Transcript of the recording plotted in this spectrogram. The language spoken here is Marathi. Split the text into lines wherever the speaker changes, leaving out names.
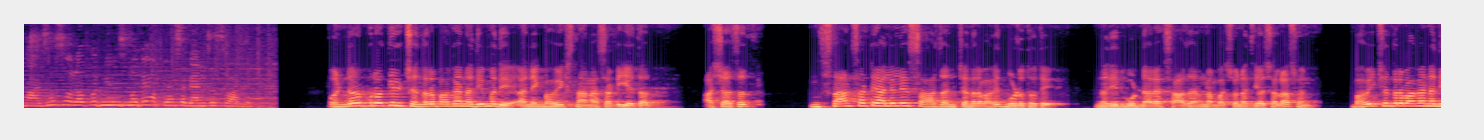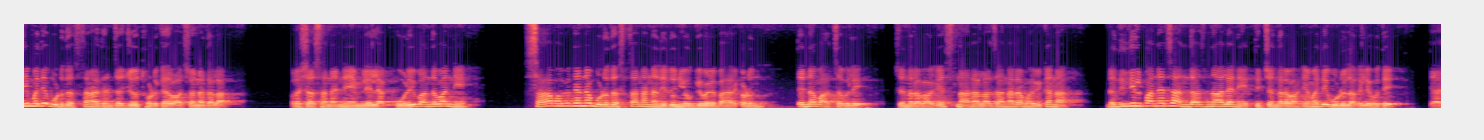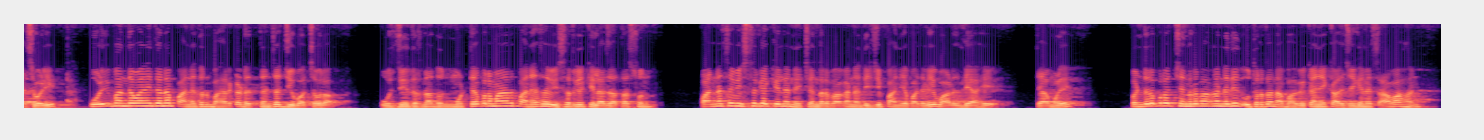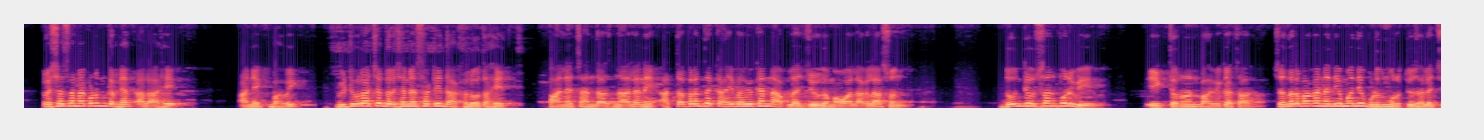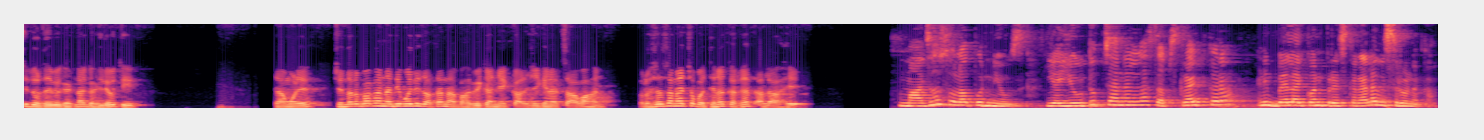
माझं सोलापूर न्यूजमध्ये आपल्या सगळ्यांचं स्वागत.
पंढरपुरातील चंद्रभागा नदीमध्ये अनेक भाविक स्नानासाठी येतात. अशाच स्नानासाठी आलेले सहा जण चंद्रभागेत बुडत होते. नदीत बुडणाऱ्या सहा जणांना वाचवण्यात यश आलं असून भाविक चंद्रभागा नदीमध्ये बुडत असताना त्यांचा जीव थोडक्यात वाचवण्यात आला. प्रशासनाने नेमलेल्या कोळी बांधवांनी सहा भाविकांना बुडत असताना नदीतून योग्य वेळ बाहेर काढून त्यांना वाचवले. चंद्रभागेत स्नानाला जाणाऱ्या भाविकांना नदीतील पाण्याचा अंदाज न आल्याने ते चंद्रभागेमध्ये बुडू लागले होते. त्याचवेळी कोळी बांधवांनी त्यांना पाण्यातून बाहेर काढत त्यांचा जीव वाचवला. उजनी धरणातून मोठ्या प्रमाणात पाण्याचा विसर्ग केला जात असून पाण्याचा विसर्ग केल्याने चंद्रभागा नदीची पाणी पातळी वाढली आहे. त्यामुळे पंढरपुरात चंद्रभागा नदीत उतरताना भाविकांनी काळजी घेण्याचं आवाहन प्रशासनाकडून करण्यात आलं आहे. अनेक भाविक विठुराच्या दर्शनासाठी दाखल होत आहेत. पाण्याचा अंदाज न आल्याने आतापर्यंत काही भाविकांना आपला जीव गमावा लागला असून दोन दिवसांपूर्वी एक तरुण भाविकाचा चंद्रभागा नदीमध्ये बुडून मृत्यू झाल्याची दुर्दैवी घटना घडली होती. त्यामुळे चंद्रभागा नदीमध्ये जाताना भाविकांनी काळजी घेण्याचं आवाहन प्रशासनाच्या वतीनं करण्यात आलं आहे.
माझं सोलापूर न्यूज या यूट्यूब चॅनलला सबस्क्राईब करा आणि बेल आयकॉन प्रेस करायला विसरू नका.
